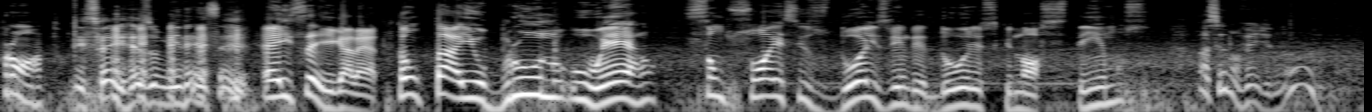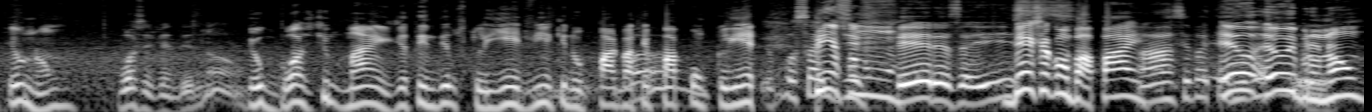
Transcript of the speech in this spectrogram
pronto. Isso aí, resumindo, é isso aí. É isso aí, galera. Então tá aí o Bruno, o Erlon. São só esses dois vendedores que nós temos. Ah, você não vende não? Eu não. Gosta de vender? Não. Eu gosto demais de atender os clientes, vir aqui no parque, bater papo com o cliente. Eu vou sair Pensa de num- férias aí. Deixa com o papai. Ah, você vai ter eu, eu e Brunão.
